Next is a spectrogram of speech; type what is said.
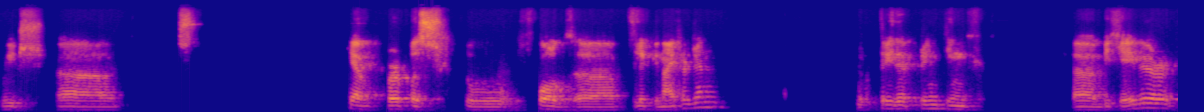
which uh, have purpose to hold uh, liquid nitrogen. 3D printing uh, behavior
